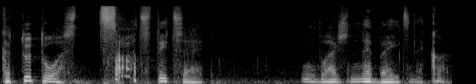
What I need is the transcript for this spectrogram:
ka tu to sāc ticēt un vairs nebeidz nekad.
